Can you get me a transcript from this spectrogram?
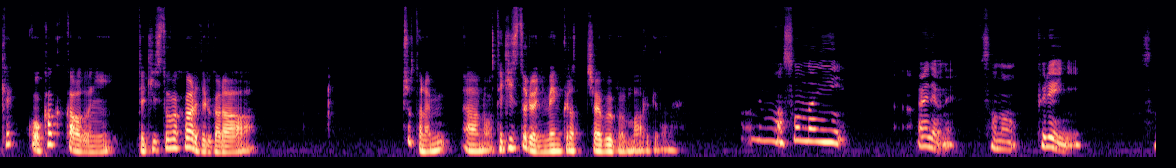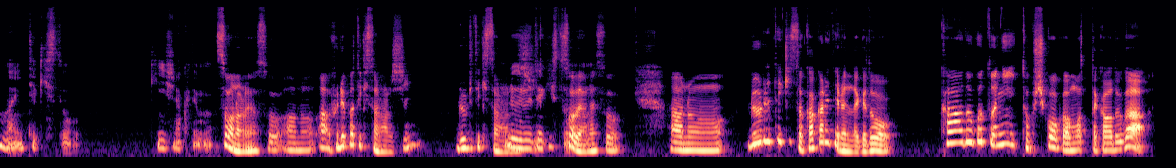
結構各カードにテキストが書かれてるから、ちょっとね、あの、テキスト量に面食らっちゃう部分もあるけどね。でもまあそんなに、あれだよね。その、プレイに、そんなにテキストを気にしなくても。そうなのよ、そう。あの、あ、フレーバーテキストの話？ルールテキストの話？ルールテキストそうだよね、そう。あの、ルールテキスト書かれてるんだけど、カードごとに特殊効果を持ったカードが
